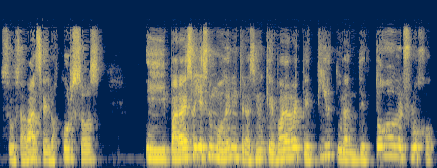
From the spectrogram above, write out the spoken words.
sus avances de los cursos, y para eso ya es un modelo de interacción que va a repetir durante todo el flujo.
